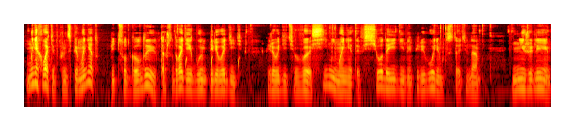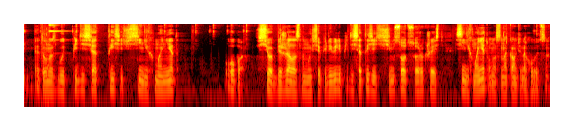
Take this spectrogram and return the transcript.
мне хватит, в принципе, монет, 500 голды, так что давайте их будем переводить. Переводить в синие монеты, все до единой. Переводим, кстати, да. Не жалеем, это у нас будет 50 тысяч синих монет. Опа, все, безжалостно мы все перевели. 50 тысяч 746 синих монет у нас на аккаунте находится.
